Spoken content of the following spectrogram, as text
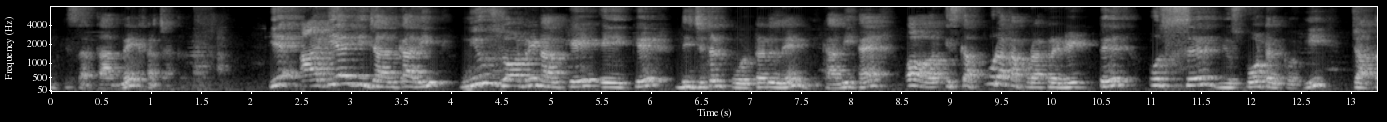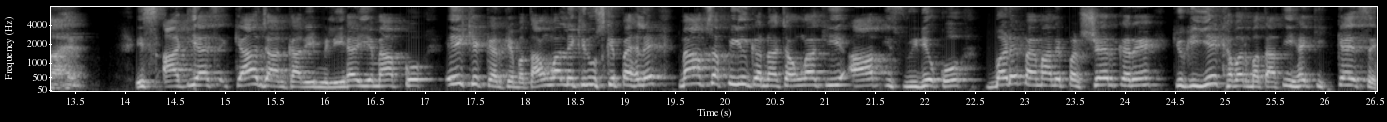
उनकी सरकार ने खर्चा कर दिया ये आरटीआई की जानकारी न्यूज़ लॉन्ड्री नाम के एक डिजिटल पोर्टल ने निकाली है और इसका पूरा का पूरा क्रेडिट उस न्यूज़ पोर्टल को ही जाता है। इस आरटीआई से क्या जानकारी मिली है, ये मैं आपको एक एक करके बताऊँगा, लेकिन उसके पहले मैं आपसे अपील करना चाहूँगा कि आप इस वीडियो को बड़े पैमाने पर शेयर करें, क्योंकि ये खबर बताती है कि कैसे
